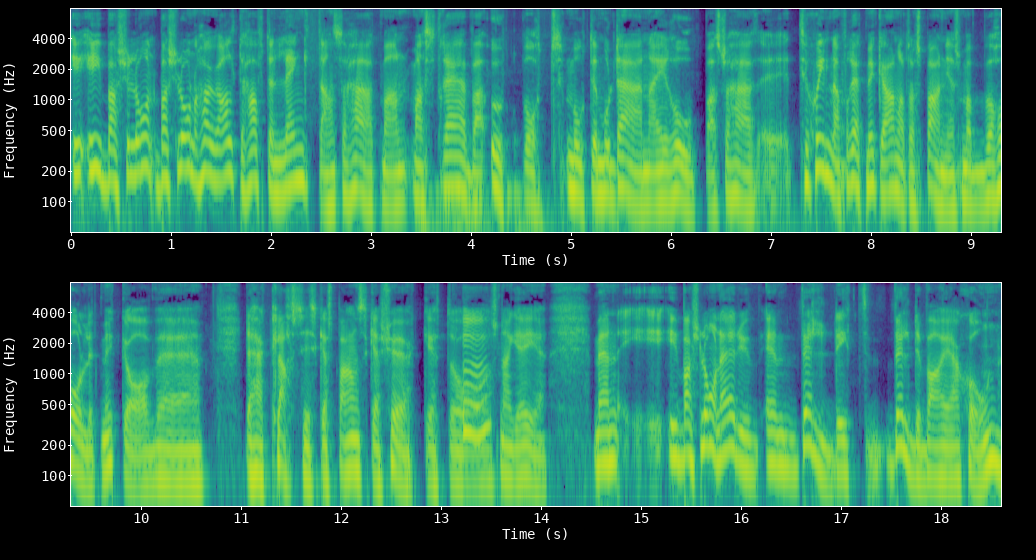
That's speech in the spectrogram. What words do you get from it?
i, i Barcelona, Barcelona har ju alltid haft en längtan så här att man, man strävar uppåt mot det moderna Europa. Så här, eh, till skillnad från rätt mycket annat av Spanien som har behållit mycket av eh, det här klassiska spanska köket och mm. såna grejer. Men i, i Barcelona är det ju en väldigt, väldig variation.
